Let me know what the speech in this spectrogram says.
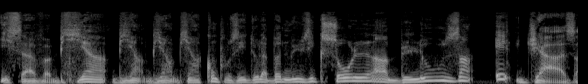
Ils savent bien, bien, bien, bien composer de la bonne musique soul, hein, blues et jazz.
